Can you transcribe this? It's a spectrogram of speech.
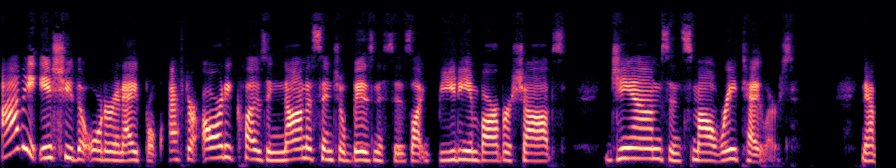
Ivey issued the order in April after already closing non-essential businesses like beauty and barber shops, gyms, and small retailers. Now,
